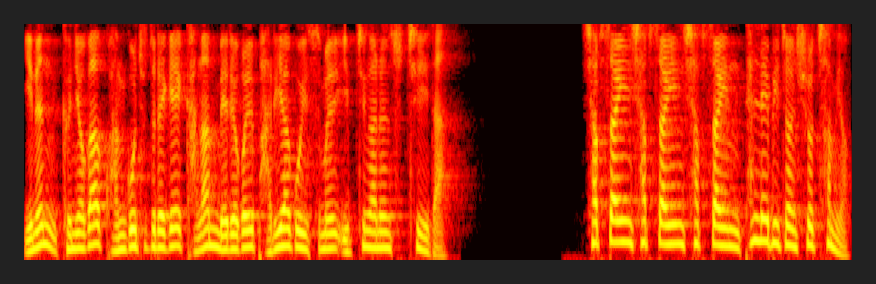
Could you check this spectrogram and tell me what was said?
이는 그녀가 광고주들에게 강한 매력을 발휘하고 있음을 입증하는 수치이다. 샵사인 샵사인 샵사인 텔레비전 쇼 참여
